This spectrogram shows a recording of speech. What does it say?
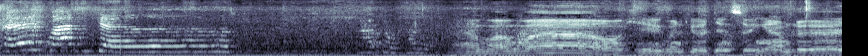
เค้กวันเกิดว้าวว้าวว้าวเค้กวันเกิดอย่างสวยงามเลย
